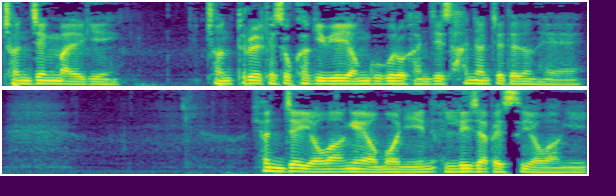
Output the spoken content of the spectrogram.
전쟁 말기 전투를 계속하기 위해 영국으로 간 지 4년째 되던 해에 현재 여왕의 어머니인 엘리자베스 여왕이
